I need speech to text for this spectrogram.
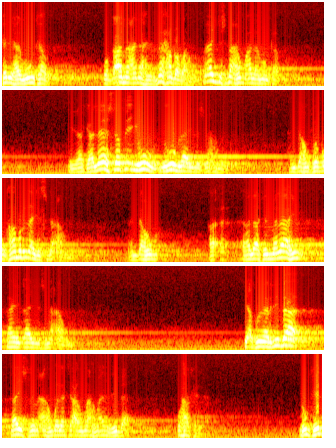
كره المنكر وقام عن أهله ما حضرهم ما يجلس معهم على المنكر. إذا كان لا يستطيع يهوم يهوم لا يجلس معهم. عندهم شرب الخمر لا يجلس معهم. عندهم آلات الملاهي لا يجلس معهم. يأكلون الربا لا يجلس معهم ولا يتعاون معهم على الربا وهكذا. ينكر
